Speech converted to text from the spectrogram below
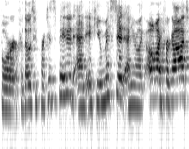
for, for those who participated. And if you missed it and you're like, oh, I forgot,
